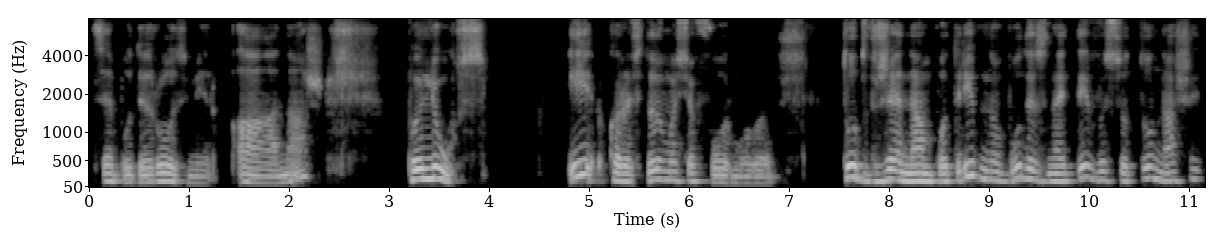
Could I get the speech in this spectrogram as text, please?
це буде розмір А наш плюс. І користуємося формулою. Тут вже нам потрібно буде знайти висоту нашої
